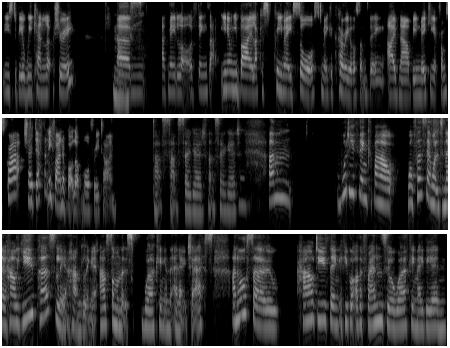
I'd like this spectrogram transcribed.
used to be a weekend luxury. Nice. Um, I've made a lot of things that you know when you buy like a pre-made sauce to make a curry or something. I've now been making it from scratch. I definitely find I've got a lot more free time. That's that's so good. That's so good. Um, what do you think about Well, firstly, I wanted to know how you personally are handling it as someone that's working in the NHS. And also, how do you think, if you've got other friends who are working maybe in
